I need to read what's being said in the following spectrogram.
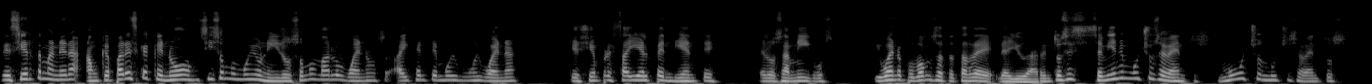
de cierta manera, aunque parezca que no, sí somos muy unidos, somos más los buenos, hay gente muy, muy buena que siempre está ahí al pendiente de los amigos. Y bueno, pues vamos a tratar de, ayudar. Entonces, se vienen muchos eventos, muchos, muchos eventos,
